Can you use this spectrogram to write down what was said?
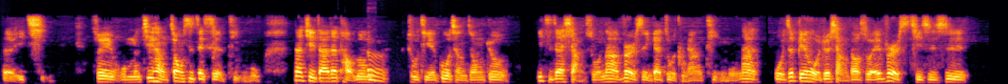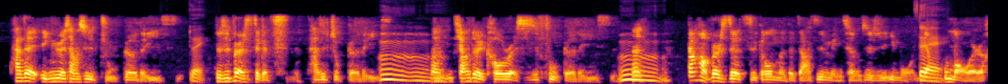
的一期，所以我们其实很重视这次的题目。那其实大家在讨论主题的过程中就。一直在想说，那 verse 应该做怎么样的题目？那我这边我就想到说，哎，verse 其实是它在音乐上是主歌的意思，对，就是 verse 这个词，它是主歌的意思。嗯嗯。那相对 chorus 是副歌的意思。嗯。那刚好 verse 这个词跟我们的杂志名称就是一模一样，不谋而合。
